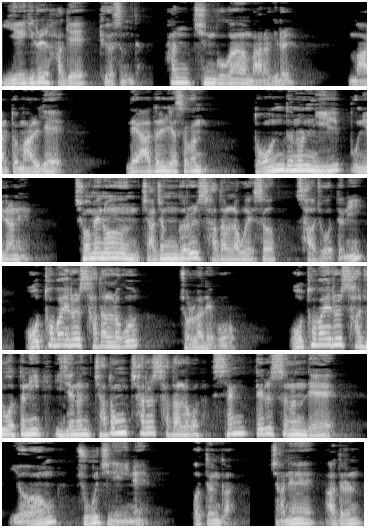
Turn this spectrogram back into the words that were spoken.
얘기를 하게 되었습니다. 한 친구가 말하기를 말도 말게 내 아들 녀석은 돈 드는 일 뿐이라네. 처음에는 자전거를 사달라고 해서 사주었더니 오토바이를 사달라고 졸라대고 오토바이를 사주었더니 이제는 자동차를 사달라고 생떼를 쓰는데 영 죽을 지경이네. 어떤가? 자네 아들은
